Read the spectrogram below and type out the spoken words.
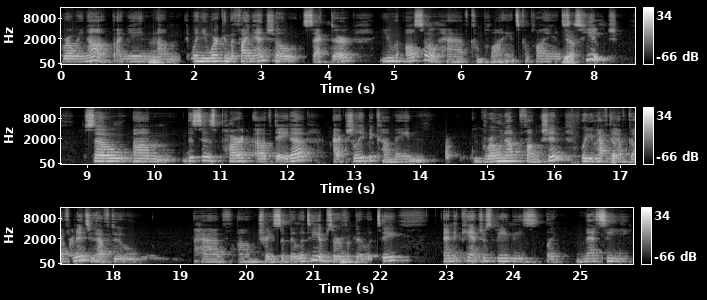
growing up. I mean, mm, um, when you work in the financial sector, you also have compliance. Compliance yeah, is huge. So, um, this is part of data actually becoming a grown up function where you have to yep, have governance, you have to have um, traceability, mm, observability, and it can't just be these like messy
